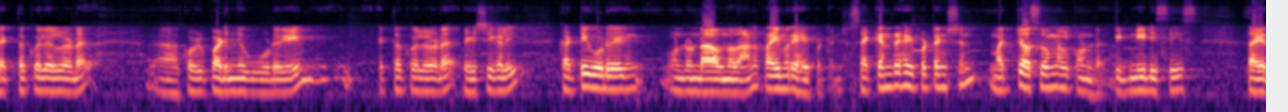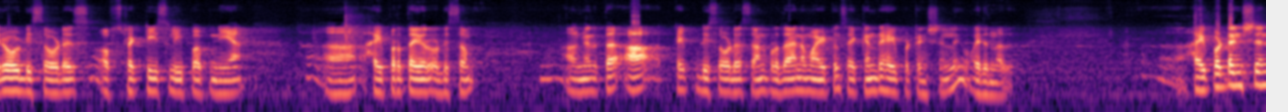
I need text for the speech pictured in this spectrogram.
രക്തക്കൊലകളുടെ കൊഴുപ്പടിഞ്ഞു കൂടുകയും രക്തക്കൊലയുടെ പേശികളിൽ കട്ടി കൂടുകയും കൊണ്ടുണ്ടാവുന്നതാണ് പ്രൈമറി ഹൈപ്പർ ടെൻഷൻ സെക്കൻഡറി ഹൈപ്പർ ടെൻഷൻ മറ്റു അസുഖങ്ങൾ കൊണ്ട് kidney disease thyroid disorders obstructive sleep apnoea hyperthyroidism അങ്ങനത്തെ ആ ടൈപ്പ് ഡിസോർഡേഴ്സാണ് പ്രധാനമായിട്ടും സെക്കൻഡറി ഹൈപ്പർ ടെൻഷനിൽ വരുന്നത്. ഹൈപ്പർ ടെൻഷൻ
